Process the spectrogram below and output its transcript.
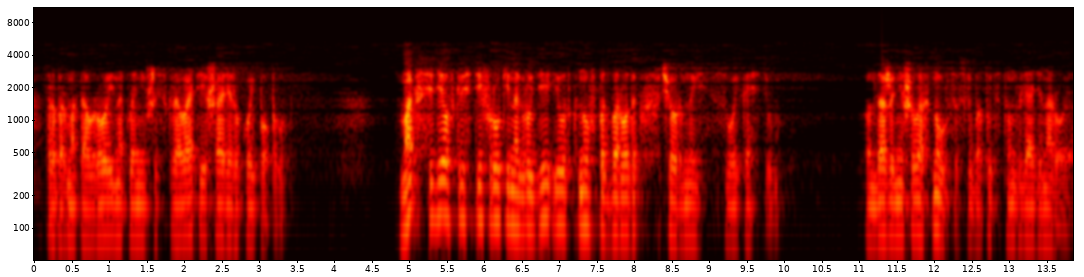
— пробормотал Рой, наклонившись с кровати и шаря рукой по полу. Макс сидел, скрестив руки на груди и уткнув подбородок в черный свой костюм. Он даже не шелохнулся с любопытством, глядя на Роя.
